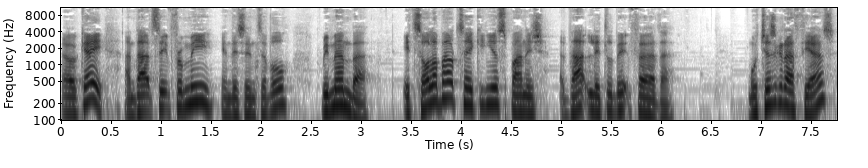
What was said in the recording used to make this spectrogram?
Okay, and that's it from me in this interval. Remember, it's all about taking your Spanish that little bit further. Muchas gracias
